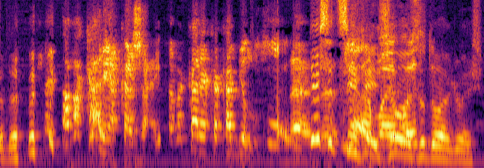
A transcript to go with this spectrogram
ainda. Ele tava careca já, ele tava careca cabeludo, né? Deixa de ser Não, invejoso, mas- Douglas.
